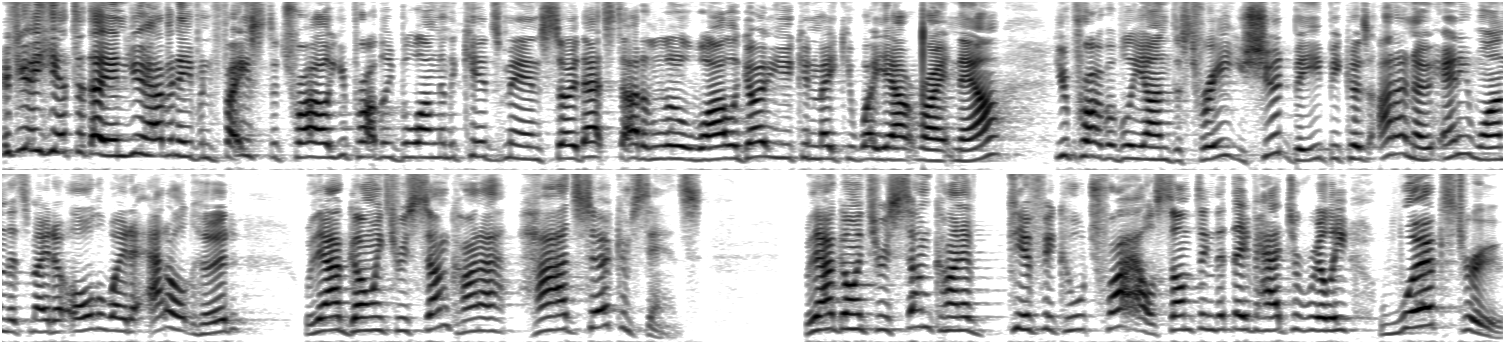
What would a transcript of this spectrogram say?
If you're here today and you haven't even faced the trial, you probably belong in the kids' man. So that started a little while ago. You can make your way out right now. You're probably under three. You should be, because I don't know anyone that's made it all the way to adulthood without going through some kind of hard circumstance without going through some kind of difficult trial, something that they've had to really work through.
